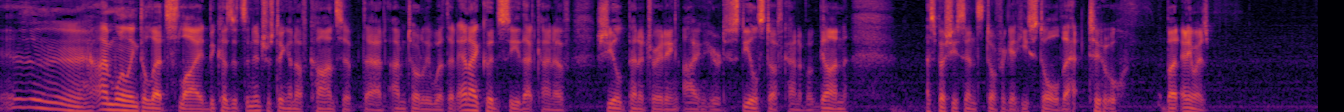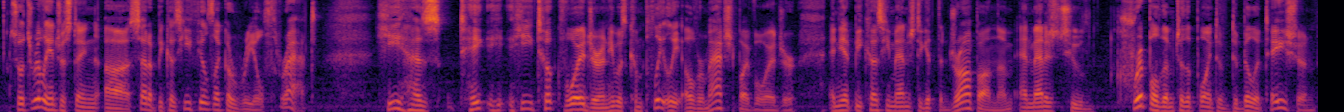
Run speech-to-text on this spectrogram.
I'm willing to let slide because it's an interesting enough concept that I'm totally with it. And I could see that kind of shield penetrating, I'm here to steal stuff kind of a gun. Especially since, don't forget, he stole that too. But, anyways. So it's really interesting uh, setup because he feels like a real threat. He has take he, he took Voyager and he was completely overmatched by Voyager, and yet because he managed to get the drop on them and managed to cripple them to the point of debilitation,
